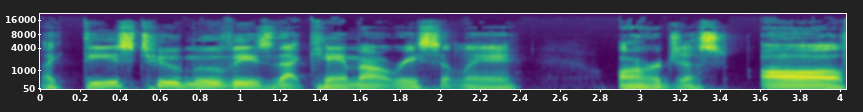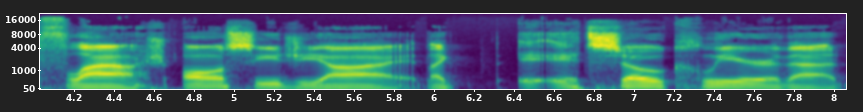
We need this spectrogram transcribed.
like these two movies that came out recently are just all flash, all CGI. Like it's so clear that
